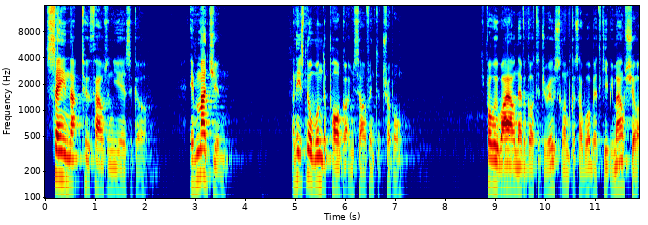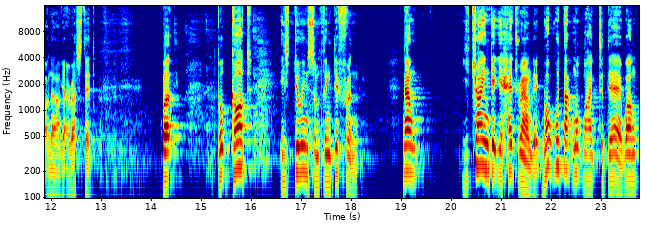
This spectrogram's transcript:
saying that 2,000 years ago. Imagine. And it's no wonder Paul got himself into trouble. It's probably why I'll never go to Jerusalem because I won't be able to keep my mouth shut and then I'll get arrested. But, but God is doing something different. Now, you try and get your head around it. What would that look like today? Well,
